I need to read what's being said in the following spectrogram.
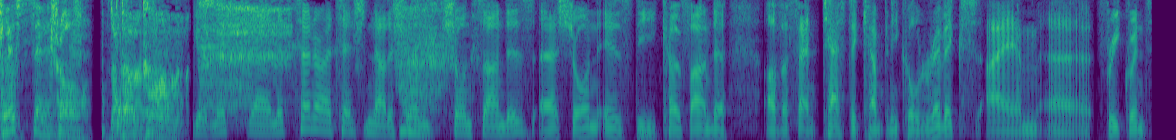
CliffCentral.com. Good. Let's uh, let's turn our attention now to Sean Sean Sanders. Uh, Sean is the co-founder of a fantastic company called Revix. I am uh, frequent.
